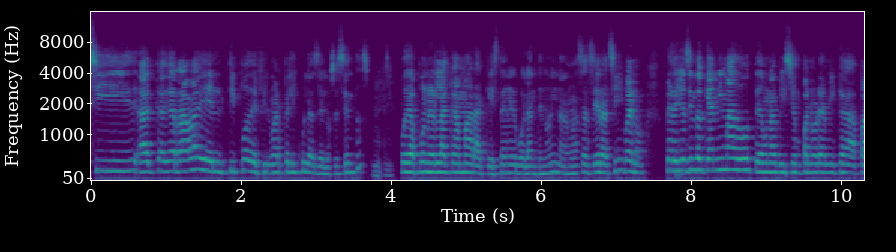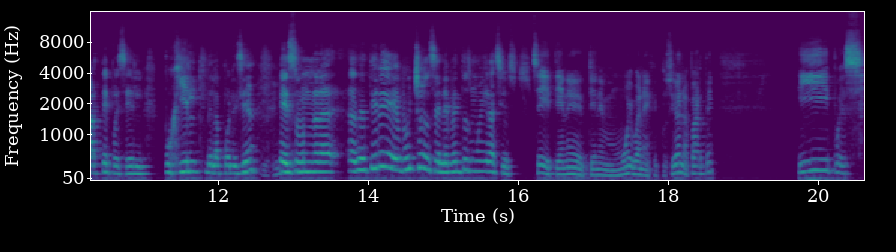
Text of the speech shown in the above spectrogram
si agarraba el tipo de filmar películas de los 60s, Ujú. podía poner la cámara que está en el volante, ¿no? Y nada más hacer así, bueno, pero yo siento que animado te da una visión panorámica, aparte pues el pugil de la policía es una, o sea, tiene muchos elementos muy graciosos. Sí, tiene, tiene muy buena ejecución aparte. Y pues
